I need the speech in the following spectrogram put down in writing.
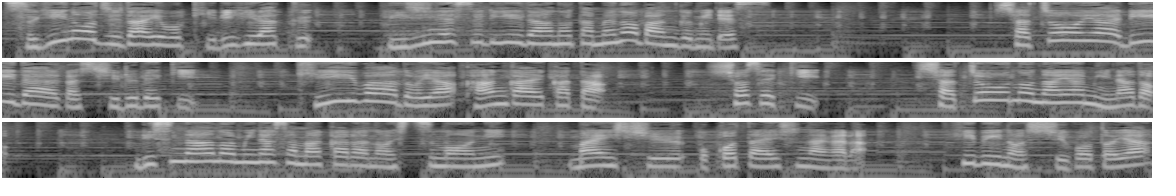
次の時代を切り開くビジネスリーダーのための番組です。社長やリーダーが知るべきキーワードや考え方書籍社長の悩みなどリスナーの皆様からの質問に毎週お答えしながら日々の仕事や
